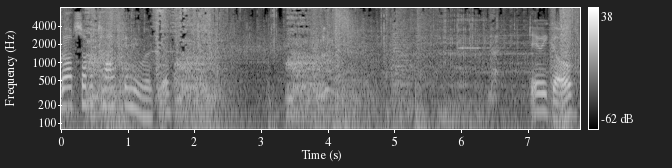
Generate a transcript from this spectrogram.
God, stop attacking me, with this. There we go.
